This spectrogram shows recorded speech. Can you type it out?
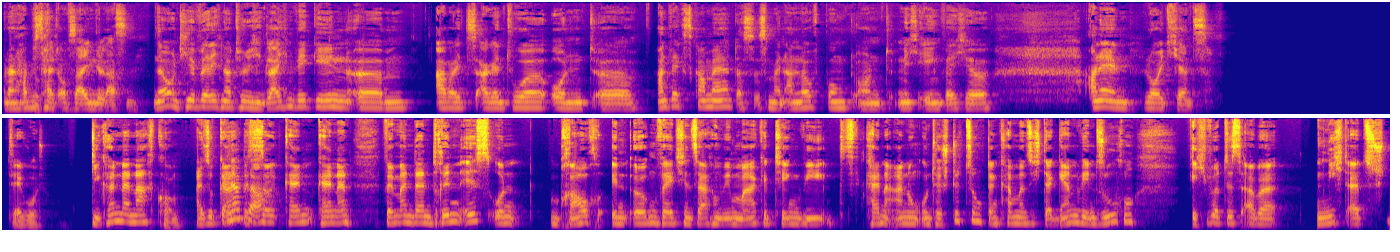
Und dann habe ich es halt auch sein gelassen. Ne? Und hier werde ich natürlich den gleichen Weg gehen. Ähm, Arbeitsagentur und äh, Handwerkskammer, das ist mein Anlaufpunkt und nicht irgendwelche anderen Leutchens. Sehr gut. Die können danach kommen. Also gar, kein, kein an, wenn man dann drin ist und braucht in irgendwelchen Sachen wie Marketing, wie, keine Ahnung, Unterstützung, dann kann man sich da gern wen suchen. Ich würde es aber nicht als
